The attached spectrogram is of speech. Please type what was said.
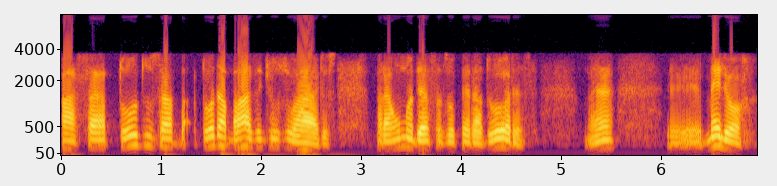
passar todos a, toda a base de usuários para uma dessas operadoras, né, é, melhor.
